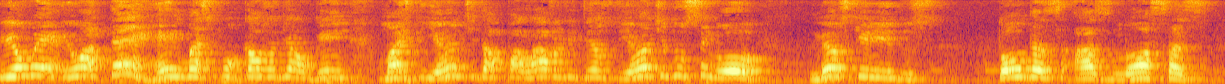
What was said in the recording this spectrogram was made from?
e eu, eu até errei, mas por causa de alguém. Mas diante da palavra de Deus, diante do Senhor, meus queridos, todas as nossas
